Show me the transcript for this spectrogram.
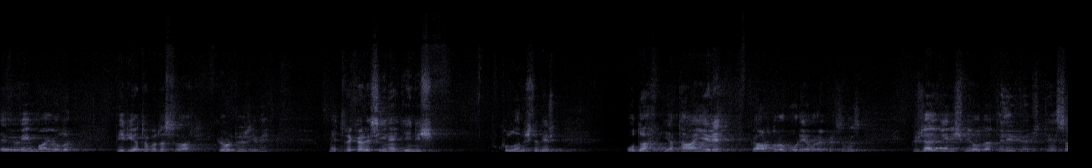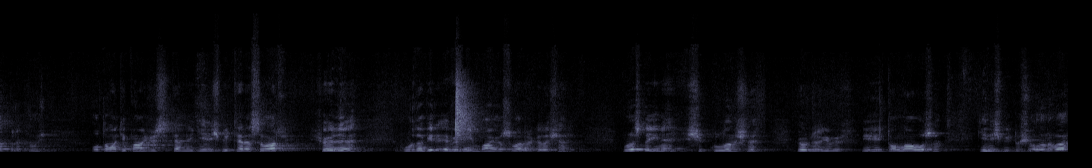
ebeveyn banyolu bir yatak odası var. Gördüğünüz gibi metrekaresi yine geniş, kullanışlı bir oda. Yatağın yeri, gardırobu oraya bırakırsınız. Güzel geniş bir oda. Televizyon için tesisat bırakılmış. Otomatik panjur sistemli geniş bir terası var. Şöyle burada bir ebeveyn banyosu var arkadaşlar. Burası da yine şık kullanışlı. Gördüğünüz gibi bir Hilton lavabosu. Geniş bir duş alanı var.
